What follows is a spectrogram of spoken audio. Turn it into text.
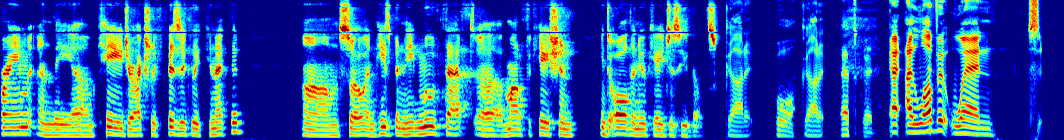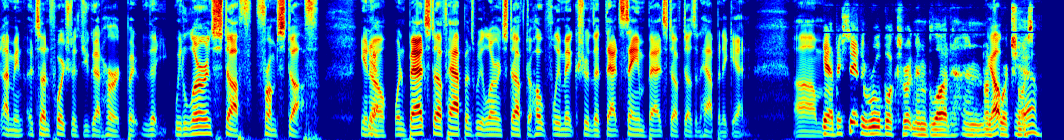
frame and the um, cage are actually physically connected. Um, so, and he's been he moved that uh, modification into all the new cages he builds. Got it. Cool. Got it. That's good. I, I love it when, I mean, it's unfortunate that you got hurt, but that we learn stuff from stuff. You Yeah. know, when bad stuff happens, we learn stuff to hopefully make sure that that same bad stuff doesn't happen again. Um, Yeah, they say the rule book's written in blood, and Yep. unfortunately,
